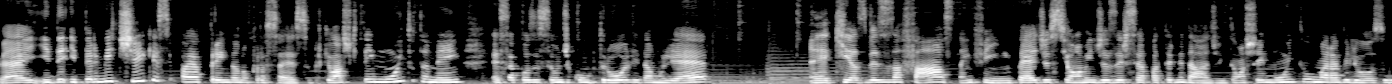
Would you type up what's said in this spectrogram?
é, e, de, e, permitir que esse pai aprenda no processo, porque eu acho que tem muito também essa posição de controle da mulher é, que às vezes afasta, enfim, impede esse homem de exercer a paternidade. Então, achei muito maravilhoso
